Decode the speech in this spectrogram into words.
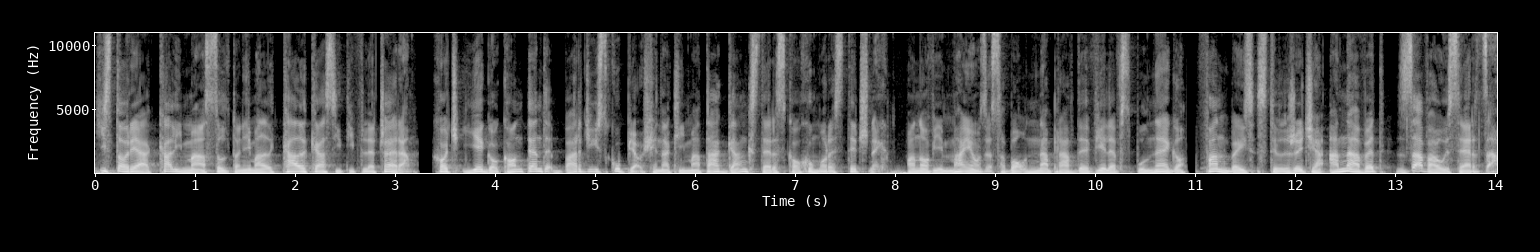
Historia Kali Muscle to niemal kalka City Fletchera. Choć jego content bardziej skupiał się na klimatach gangstersko-humorystycznych. Panowie mają ze sobą naprawdę wiele wspólnego. Fanbase, styl życia, a nawet zawały serca.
